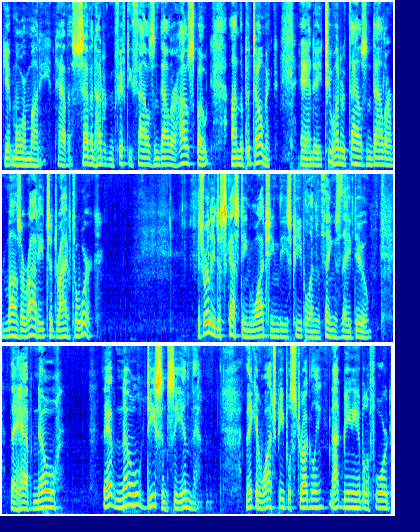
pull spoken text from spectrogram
get more money and have a $750,000 houseboat on the Potomac and a $200,000 Maserati to drive to work. It's really disgusting watching these people and the things they do. They have no they have no decency in them. They can watch people struggling, not being able to afford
